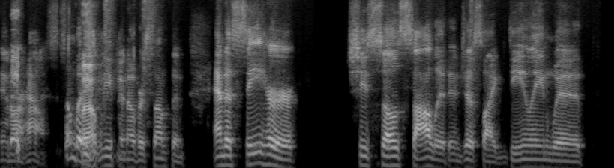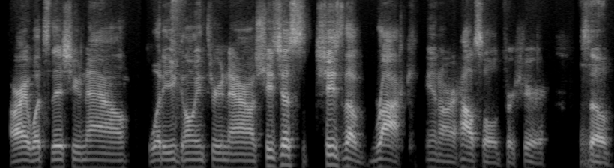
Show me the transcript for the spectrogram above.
in our house. Somebody's well. weeping over something. And to see her, she's so solid and just like dealing with all right, what's the issue now? What are you going through now? She's just, she's the rock in our household for sure. Mm. So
